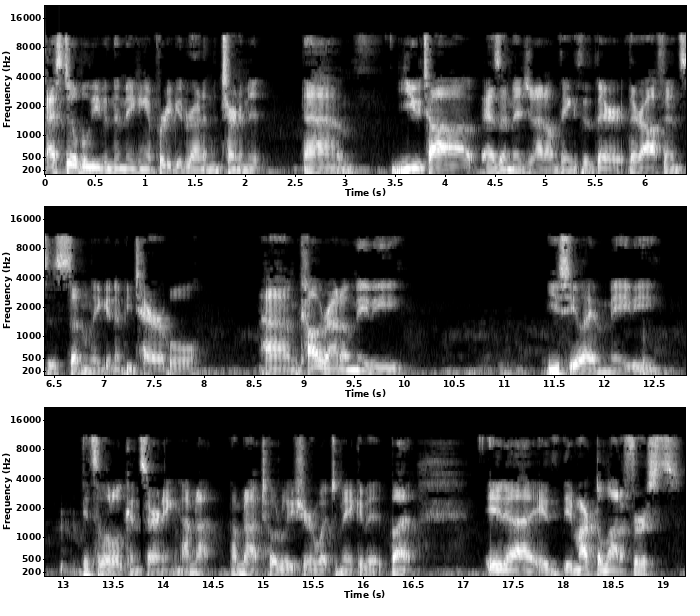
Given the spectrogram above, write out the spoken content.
I still believe in them making a pretty good run in the tournament. Um, Utah, as I mentioned, I don't think that their their offense is suddenly going to be terrible. Um, Colorado, maybe UCLA, maybe it's a little concerning. I'm not I'm not totally sure what to make of it, but it uh, it, it marked a lot of firsts.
